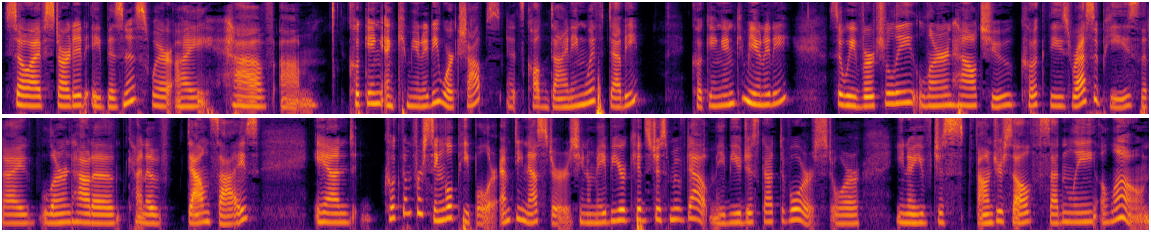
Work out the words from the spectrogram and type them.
So I've started a business where I have um, cooking and community workshops. It's called Dining with Debbie cooking in community. So we virtually learn how to cook these recipes that I learned how to kind of downsize and cook them for single people or empty nesters. You know, maybe your kids just moved out, maybe you just got divorced, or, you know, you've just found yourself suddenly alone.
